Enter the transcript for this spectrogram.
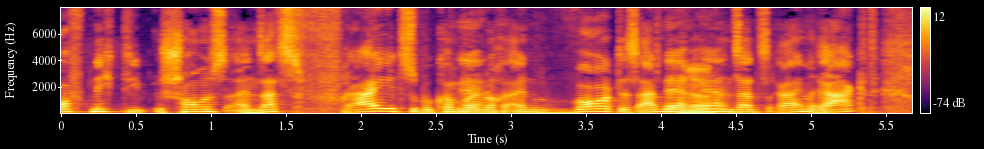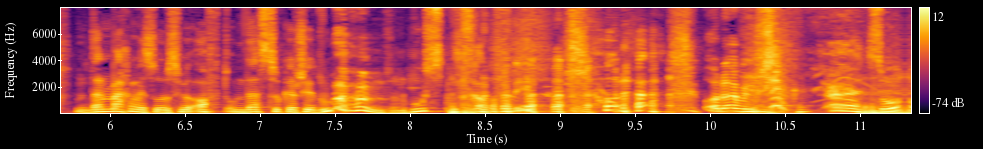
oft nicht die Chance, einen Satz frei zu bekommen, Ja. weil noch ein Wort des anderen Ja, in den Satz reinragt. Und dann machen wir es so, dass wir oft, um das zu kaschieren, so, einen Husten drauflegen. oder, oder so.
